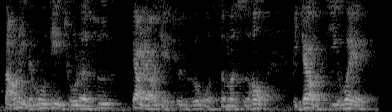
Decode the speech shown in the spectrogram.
找你的目的，除了是要了解，就是说我什么时候比较有机会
